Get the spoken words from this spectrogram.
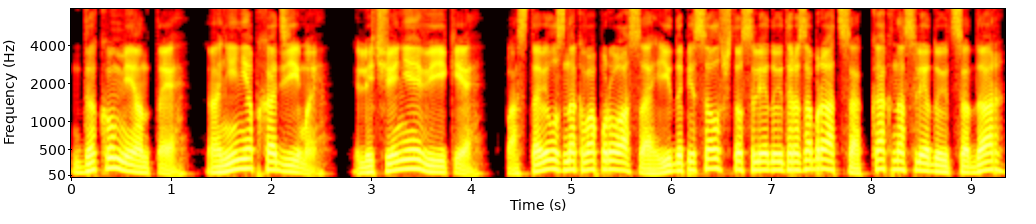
Документы. Они необходимы. Лечение Вики. Поставил знак вопроса и дописал, что следует разобраться, как наследуется дар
